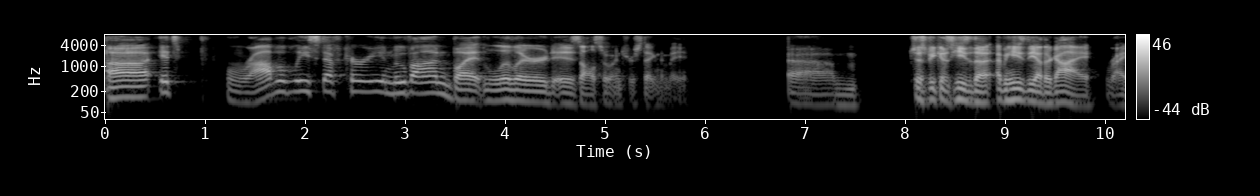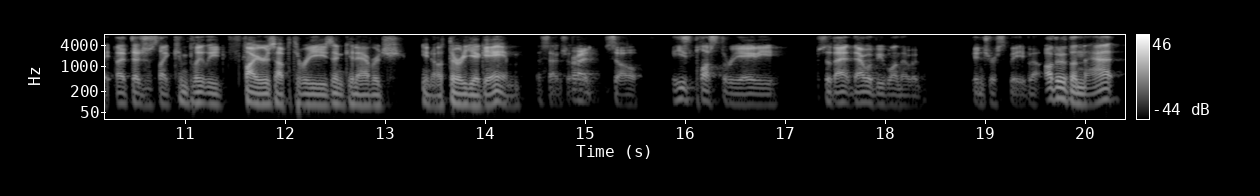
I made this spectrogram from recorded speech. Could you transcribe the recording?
Uh, it's probably Steph Curry and move on, but Lillard is also interesting to me. Um, just because he's the, I mean, he's the other guy, right? Like that just like completely fires up threes and can average, you know, 30 a game essentially. Right. So he's plus 380. So that that would be one that would interest me. But other than that,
